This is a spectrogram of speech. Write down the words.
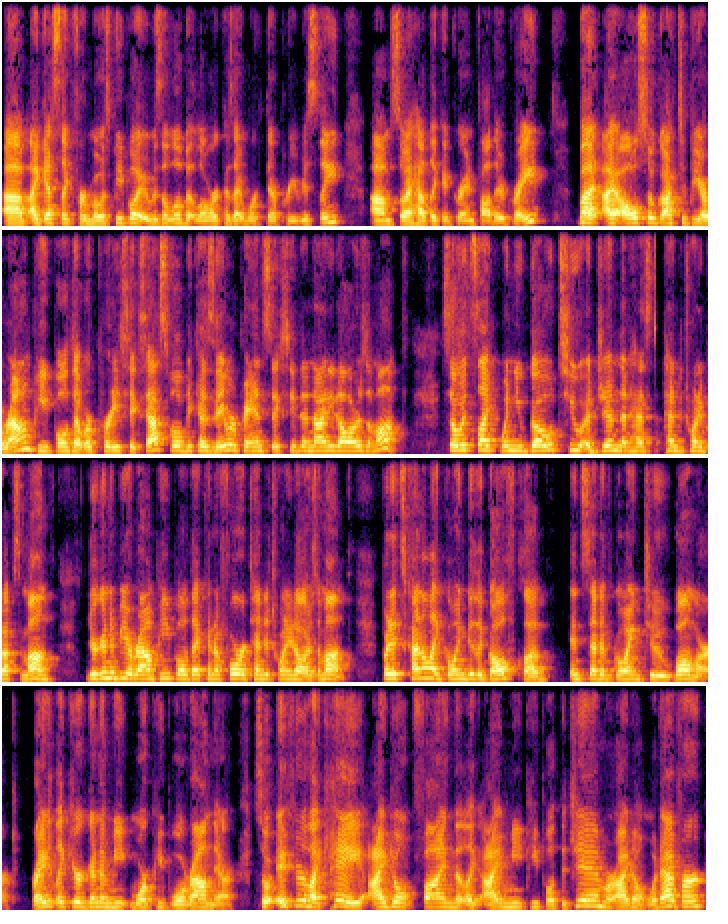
um, I guess like for most people, it was a little bit lower because I worked there previously. Um, so I had like a grandfathered rate. But I also got to be around people that were pretty successful because they were paying 60 to $90 a month. So it's like when you go to a gym that has 10 to 20 bucks a month, you're going to be around people that can afford 10 to 20 dollars a month but it's kind of like going to the golf club instead of going to Walmart, right? Like you're going to meet more people around there. So if you're like, "Hey, I don't find that like I meet people at the gym or I don't whatever."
